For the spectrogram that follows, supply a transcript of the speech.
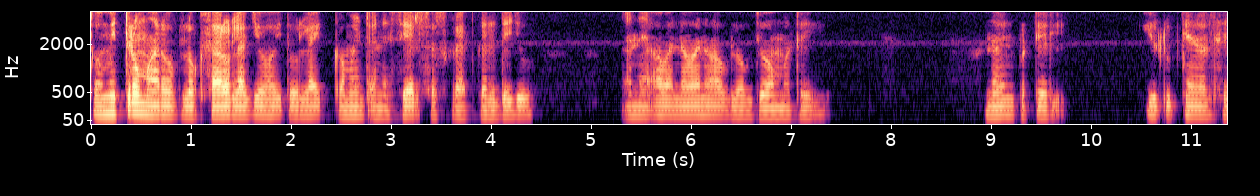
તો મિત્રો, મારો બ્લોગ સારો લાગ્યો હોય તો લાઈક કમેન્ટ અને શેર સબસ્ક્રાઈબ કરી દેજો. અને આવા નવા નવા બ્લોગ જોવા માટે નવીન પટેલ યુટ્યુબ ચેનલ છે,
